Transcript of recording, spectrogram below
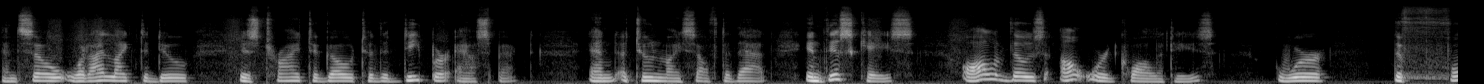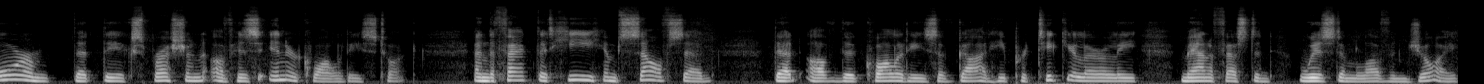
And so, what I like to do is try to go to the deeper aspect and attune myself to that. In this case, all of those outward qualities were the form that the expression of his inner qualities took. And the fact that he himself said that of the qualities of God, he particularly manifested wisdom, love, and joy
